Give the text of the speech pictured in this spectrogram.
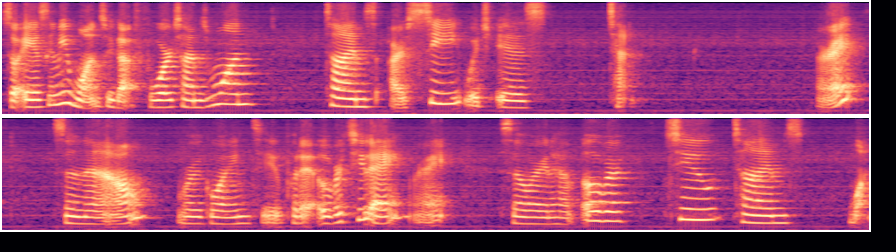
So A is going to be 1, so we got 4 times 1 times our C, which is 10. All right, so now we're going to put it over 2a, right? So we're going to have over 2 times 1.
